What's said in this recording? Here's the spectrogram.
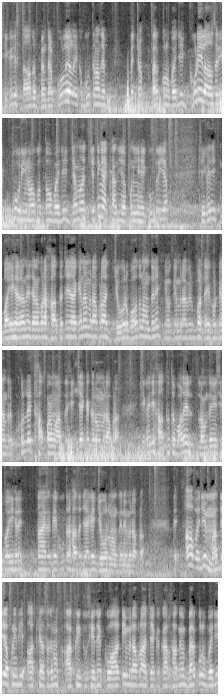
ਠੀਕ ਹੈ ਜੀ ਸਤਾਦ ਬਿੰਦਰ ਪੂਲੇ ਵਾਲੇ ਕਬੂਤਰਾਂ ਦੇ ਵਿੱਚੋਂ। ਬਿਲਕੁਲ ਬਾਈ ਜੀ, ਗੂੜੀ ਲਾਲ ਸਰੀ, ਪੂਰੀ ਨੋਕ ਉੱਤੋਂ ਬਾਈ ਜੀ, ਜਮਾ ਚਿੱਟੀਆਂ ਅੱਖਾਂ ਦੀ ਆਪਣੀ ਇਹ ਕਬੂਤਰੀ ਆ। ਠੀਕ ਹੈ ਜੀ, ਬਾਈ ਹੈਰਾਂ ਦੇ ਜਾਨਵਰ ਹੱਥ 'ਚ ਆ ਕੇ ਨਾ ਮੇਰਾ ਭਰਾ ਜ਼ੋਰ ਬਹੁਤ ਲਾਉਂਦੇ ਨੇ, ਕਿਉਂਕਿ ਮੇਰਾ ਵੀਰ ਵੱਡੇ ਖੁੱਡਿਆਂ ਅੰਦਰ ਖੁੱਲੇ ਠਾਪਾਂ ਮਾਰਦੇ ਸੀ ਚੈੱਕ ਕਰੋ ਮੇਰਾ ਭਰਾ। ਠੀਕ ਹੈ ਜੀ, ਹੱਥ ਉੱਤੇ ਵਾਲੇ ਲਾਉਂਦੇ ਨਹੀਂ ਸੀ ਬਾਈ ਹਰੇ, ਤਾਂ ਕਰਕੇ ਕਬੂਤਰ ਹੱਥ 'ਚ ਆ ਕੇ ਜ਼ੋਰ ਲਾਉਂਦੇ ਨੇ ਮੇਰਾ ਭਰਾ। ਤੇ ਆਹ ਬਾਈ ਜੀ ਮਾਦੀ ਆਪਣੀ ਦੀ ਆਖਿਆ ਸਜਣੋ, ਆਖਰੀ ਤੁਸੀਂ ਇਹਦੇ ਕੁਆਲਿਟੀ ਮੇਰਾ ਭਰਾ ਚੈੱਕ ਕਰ ਸਕਦੇ ਹੋ। ਬਿਲਕੁਲ ਬਾਈ ਜੀ,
